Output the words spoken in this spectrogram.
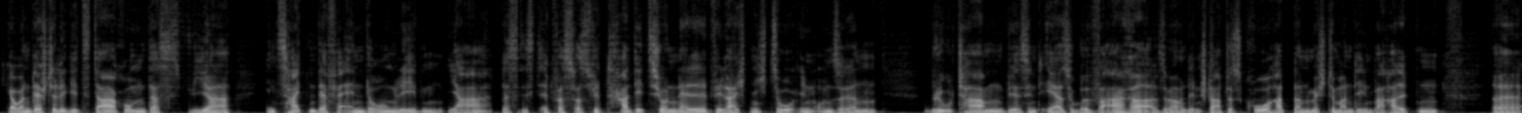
ich glaube, an der Stelle geht es darum, dass wir in Zeiten der Veränderung leben. Ja, das ist etwas, was wir traditionell vielleicht nicht so in unseren Blut haben. Wir sind eher so Bewahrer. Also wenn man den Status quo hat, dann möchte man den behalten. Äh,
